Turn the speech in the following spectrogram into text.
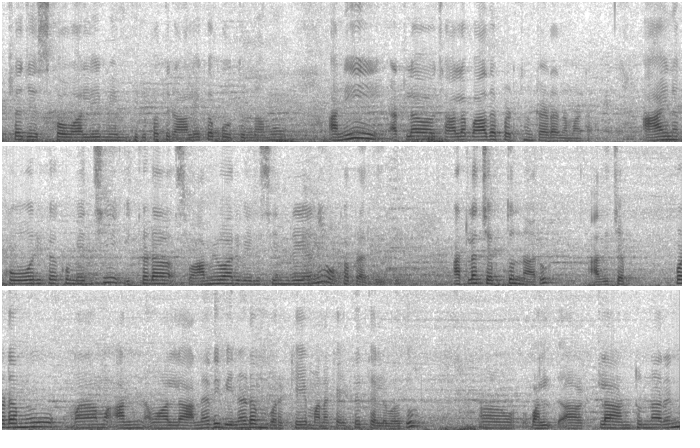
ఎట్లా చేసుకోవాలి? మేము తిరుపతి రాలేకపోతున్నాము అని అట్లా చాలా బాధపడుతుంటాడు అనమాట ఆయన కోరికకు మెచ్చి ఇక్కడ స్వామివారు వెలిసింది అని ఒక ప్రతీతి. అట్లా చెప్తున్నారు. అది చెప్పడము మనం అన్ వాళ్ళ అన్నది వినడం వరకే మనకైతే తెలియదు వాళ్ళు అట్లా అంటున్నారని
